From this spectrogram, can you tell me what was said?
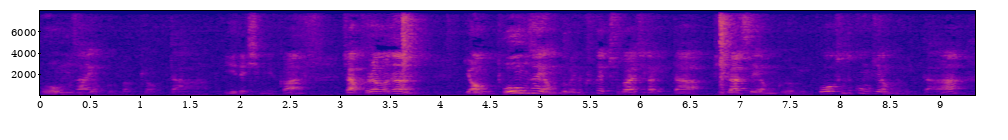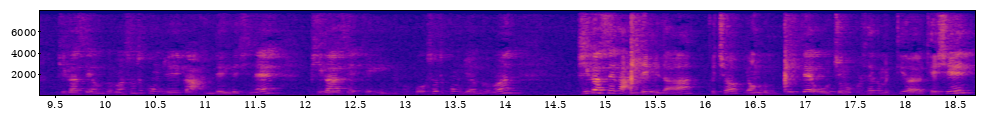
보험사 연금밖에 없다. 이해되십니까? 자 그러면은 연, 보험사 연금에는 크게 두 가지가 있다. 비과세 연금 있고 소득공제 연금이 있다. 비과세 연금은 소득공제가 안 된 대신에 비과세 혜택이 있는 거고 소득공제 연금은 비과세가 안 됩니다. 그쵸? 연금 뜰 때 5.5% 세금을 띄어요. 대신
